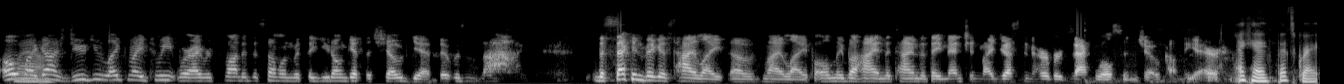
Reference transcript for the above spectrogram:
Oh my Wow. gosh, Juju liked my tweet where I responded to someone with the "You don't get the show" gift. It was ah, the second biggest highlight of my life, only behind the time that they mentioned my Justin Herbert Zach Wilson joke on the air. Okay, that's great.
